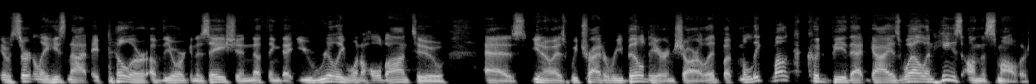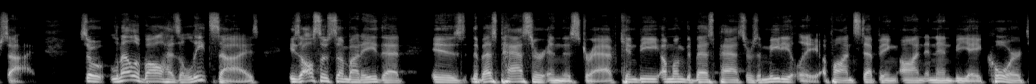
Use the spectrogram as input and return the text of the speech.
You know, certainly he's not a pillar of the organization, nothing that you really want to hold on to as you know as we try to rebuild here in Charlotte. But Malik Monk could be that guy as well, and he's on the smaller side. So LaMelo Ball has elite size. He's also somebody that is the best passer in this draft, can be among the best passers immediately upon stepping on an NBA court.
